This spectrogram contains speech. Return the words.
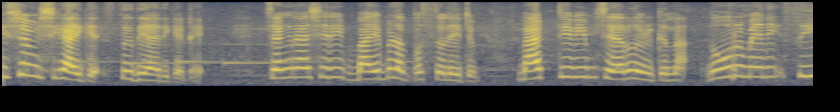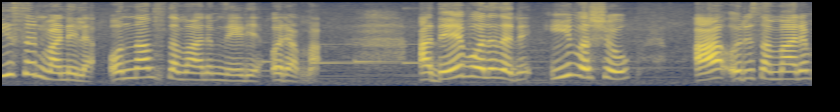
ഈശോ മിശിഹായിക്ക് സ്തുതിയായിരിക്കട്ടെ. ചങ്ങനാശ്ശേരി ബൈബിൾ അപ്പസ്തൊലേറ്റും മാക് ടി വിയും ചേർന്നൊഴുക്കുന്ന നൂറുമേനി സീസൺ വണ്ണിൽ ഒന്നാം സമ്മാനം നേടിയ ഒരമ്മ. അതേപോലെ തന്നെ ഈ വർഷവും ആ ഒരു സമ്മാനം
